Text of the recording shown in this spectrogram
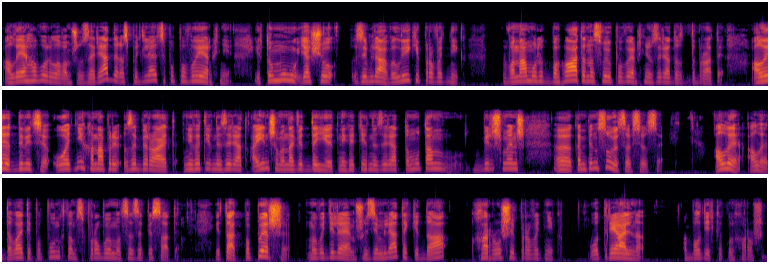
але я говорила вам, що заряди розподіляються по поверхні, і тому, якщо Земля великий проводник, вона може багато на свою поверхню зарядів добрати. Але дивіться, у одних вона при- забирає негативний заряд, а іншим вона віддає негативний заряд, тому там більш-менш е, компенсується все це. Але, але давайте по пунктам спробуємо це записати. І так, по-перше, ми виділяємо, що Земля таки да, хороший проводник. От реально, обалдеть, какой хороший.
